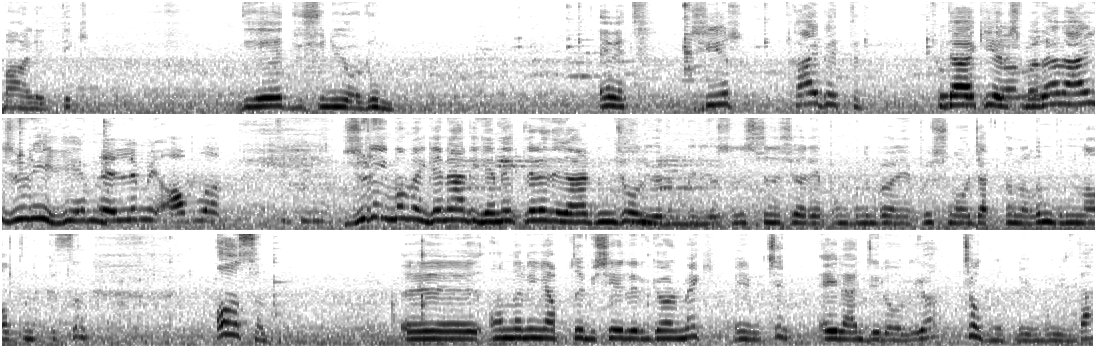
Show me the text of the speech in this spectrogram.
mal ettik diye düşünüyorum. Evet, şiir kaybettin. Bir dahaki yarışmada ben jüriyim. Ellemi abla tipim. Jüriyim ama genelde yemeklere de yardımcı oluyorum biliyorsunuz. Şunu şöyle yapın, bunu böyle yapın, şunu ocaktan alın, bunun altını kısın. Olsun. Ee, onların yaptığı bir şeyleri görmek benim için eğlenceli oluyor. Çok mutluyum bu yüzden.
